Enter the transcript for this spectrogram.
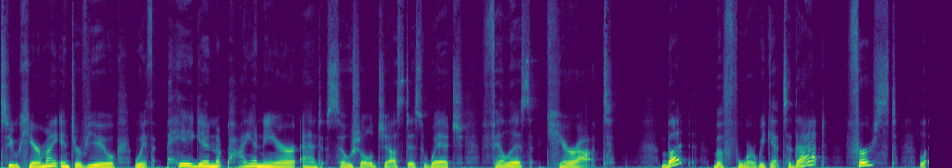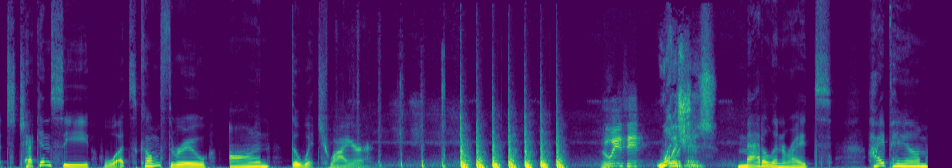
to hear my interview with pagan pioneer and social justice witch Phyllis Curott. But before we get to that, first, let's check and see what's come through on the Witch Wire. Who is it? Witches. Madeline writes Hi, Pam.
